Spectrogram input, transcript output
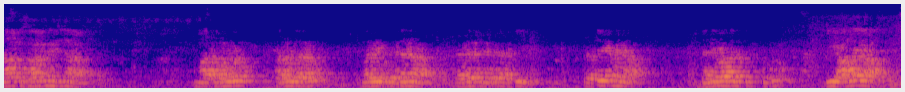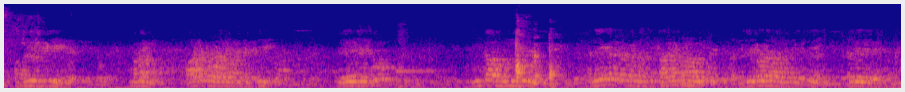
నాకు సహకరించిన మా తమ్ముడు అరుణ్ గారు మరియు పెద్దన్న గడ్డ శంకర్ గారికి ప్రత్యేకమైన ధన్యవాదాలు తెలుపుకుంటూ ఈ ఆలయ అభివృద్ధికి మనం పాటుపడాలని చెప్పేసి తెలియజేస్తూ ఇంకా ముందు అనేక రకాల మంచి కార్యక్రమాలు చేపడాలని చెప్పేసి తెలియజేస్తున్నాం.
